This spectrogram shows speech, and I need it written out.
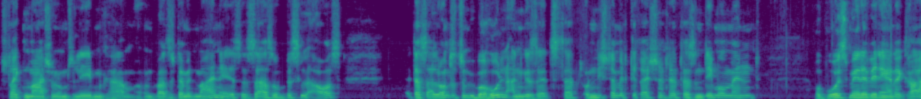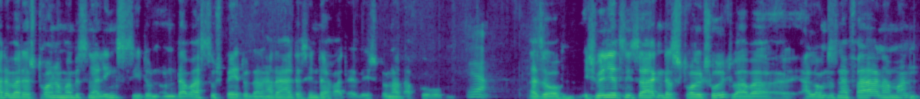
Streckenmarschall ums Leben kam. Und was ich damit meine ist, es sah so ein bisschen aus, dass Alonso zum Überholen angesetzt hat und nicht damit gerechnet hat, dass in dem Moment, obwohl es mehr oder weniger der Gerade war, der Stroll noch mal ein bisschen nach links zieht. Und, und da war es zu spät. Und dann hat er halt das Hinterrad erwischt und hat abgehoben. Ja. Also ich will jetzt nicht sagen, dass Stroll schuld war, aber äh, Alonso ist ein erfahrener Mann.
